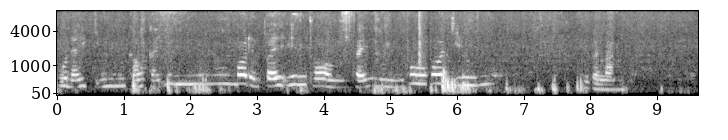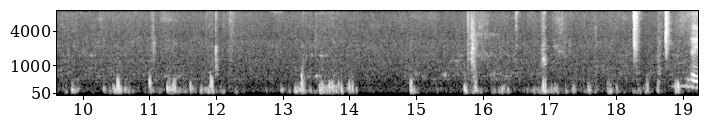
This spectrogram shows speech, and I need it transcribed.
ผู้ใดกินเขาวก็อิ่มบ่ได้ไปอิ่มทองไผบุญผู้บ่กินนี่เป็นว่า ได้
